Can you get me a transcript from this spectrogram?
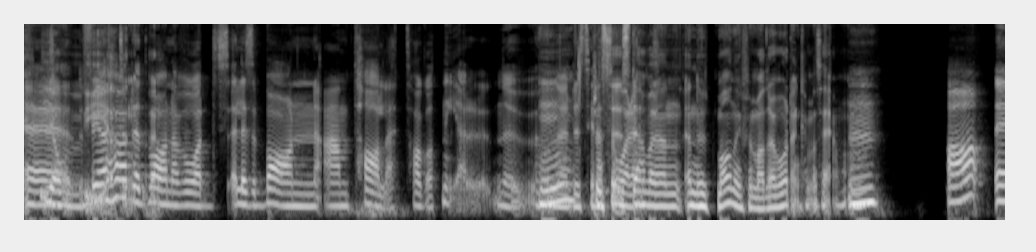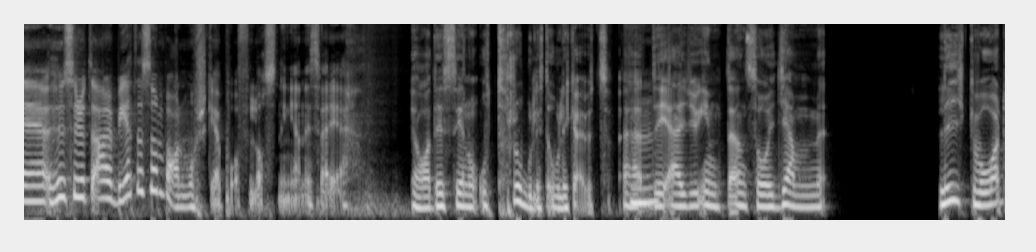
Eh, jag vet hörde att barnavårds, eller så barnantalet har gått ner nu under Mm, det senaste precis, året. det har varit en, en utmaning för mödravården kan man säga. Mm. Mm. Ja, eh, hur ser det ut att arbeta som barnmorska på förlossningen i Sverige? Ja, det ser nog otroligt olika ut. Eh, Mm. Det är ju inte en så jämlik vård,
